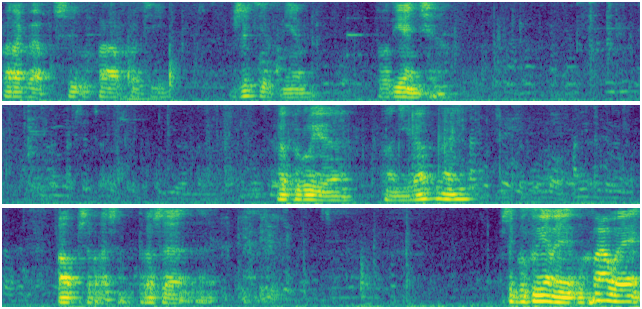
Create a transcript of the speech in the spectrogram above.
Paragraf 3 uchwała wchodzi w życie z dniem podjęcia. Gratuluję Pani Radnej. O, przepraszam, proszę. Przegłosujemy uchwałę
